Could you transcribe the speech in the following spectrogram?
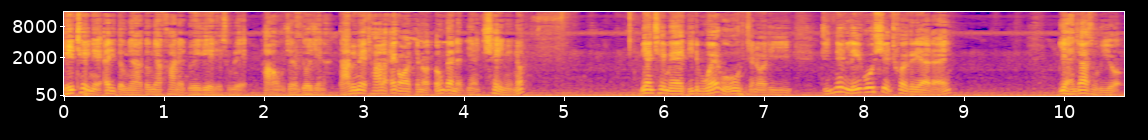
လေးထိတ်နဲ့အဲ့ဒီ3ည3ညခါနဲ့တွဲခဲ့တယ်ဆိုတဲ့ဟာကိုကျွန်တော်ပြောချင်တာဒါပေမဲ့ထားလိုက်အဲ့ကောင်ကကျွန်တော်3ကတ်နဲ့ပြန်ချိန်မယ်နော် ပြန်ချိန်မယ်ဒီတပွဲကိုကျွန်တော်ဒီဒီနှစ်၄ကို၈ထွက်ကြရတဲ့အတိုင်းပြန်ကြဆိုပြီးတော့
